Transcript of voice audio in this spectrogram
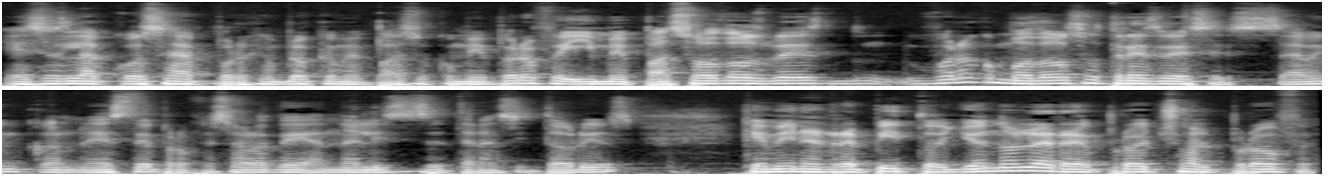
Esa es la cosa, por ejemplo, que me pasó con mi profe. Y me pasó dos veces, fueron como dos o tres veces, ¿saben? Con este profesor de análisis de transitorios. Que miren, repito, yo no le reprocho al profe.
